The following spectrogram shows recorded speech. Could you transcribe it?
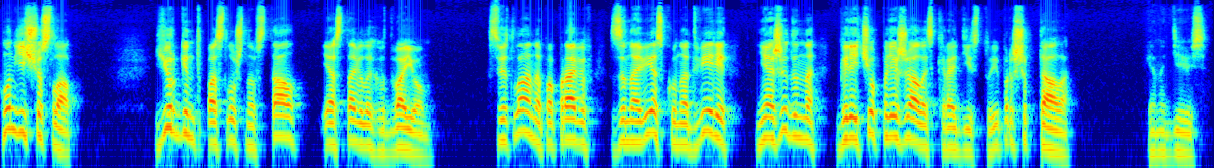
Он еще слаб». Юргенд послушно встал и оставил их вдвоем. Светлана, поправив занавеску на двери, неожиданно горячо прижалась к радисту и прошептала. «Я надеюсь,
